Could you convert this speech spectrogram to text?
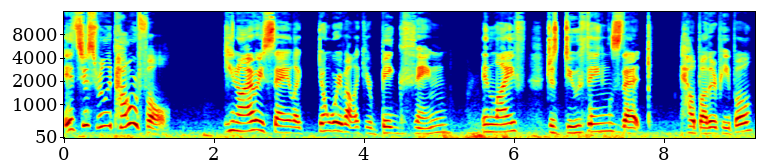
It's just really powerful. You know, I always say, like, don't worry about like your big thing in life. Just do things that help other people.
